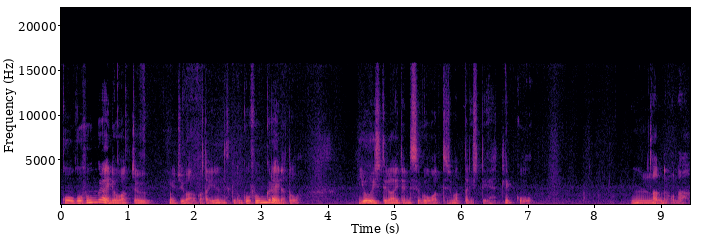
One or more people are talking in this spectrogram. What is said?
こう5分ぐらいで終わっちゃう YouTuber の方いるんですけど、5分ぐらいだと用意してる間にすぐ終わってしまったりして、結構、うん、なんだろうな。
